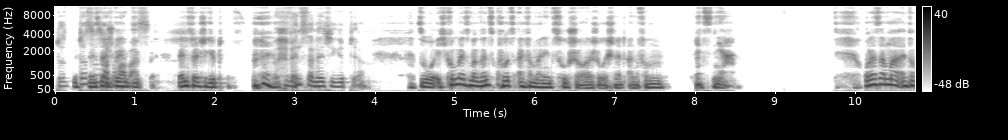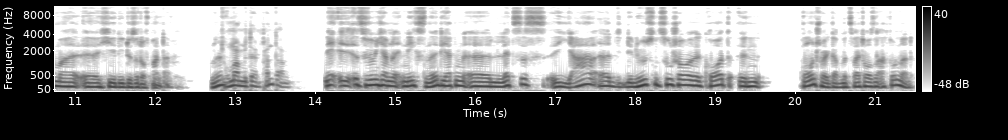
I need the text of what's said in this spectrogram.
das, das ist ja schon mal was. Wenn es welche gibt. wenn es dann welche gibt, ja. So, ich komme jetzt mal ganz kurz einfach mal den Zuschauerdurchschnitt an vom letzten Jahr. Oder sagen wir einfach mal äh, hier die Düsseldorf Panther. Ne? Du mal mit deinen Panthern. Nee, ist für mich am nächsten. Ne? Die hatten äh, letztes Jahr äh, den höchsten Zuschauerrekord in Braunschweig gehabt mit 2800.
